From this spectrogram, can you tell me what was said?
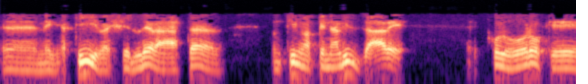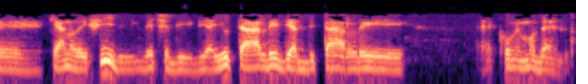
eh, negativa, scellerata, continua a penalizzare eh, coloro che, che, hanno dei figli invece di, di aiutarli, di additarli eh, come modello.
